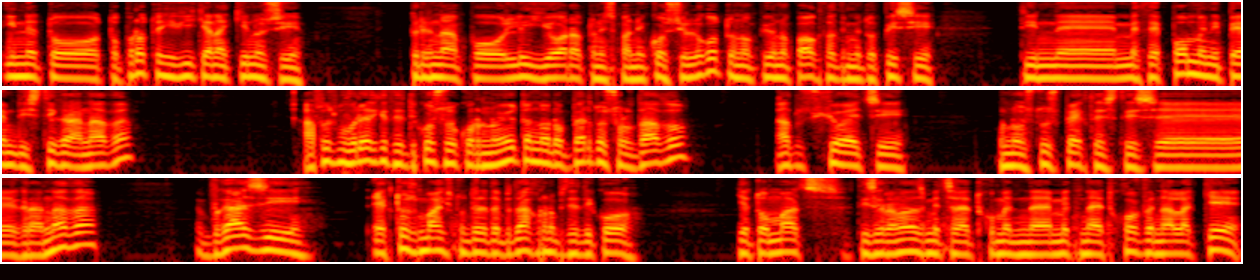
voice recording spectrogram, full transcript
είναι το, το πρώτο. Έχει βγει και ανακοίνωση πριν από λίγη ώρα από τον Ισπανικό Σύλλογο, τον οποίο ο ΠΑΟΚ θα αντιμετωπίσει την ε, μεθεπόμενη Πέμπτη στη Γρανάδα. Αυτός που βρέθηκε θετικός στο κορονοϊό ήταν ο Ρομπέρτο Σολδάδο, από τους πιο έτσι γνωστούς παίκτες της ε, Γρανάδα. Βγάζει εκτός μάχης τον 35χρονο επιθετικό για το μάτς της Γρανάδας με, τις Αιτχο- με, την- με την Αιτχόβεν αλλά και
